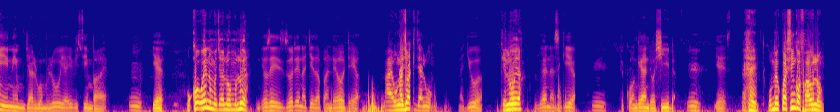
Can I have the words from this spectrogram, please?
Mimi ni mjaluo mluya hivi si mbaya. mm. Yeah. uko wewe ni mjaluo mluya Yote zote nacheza pande yote Yeah. Aya, unajua kijaluo Najua. kiluya Kiluya nasikia. mm. Kuongea ndio shida. mm. Yes. Umekuwa single for how long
